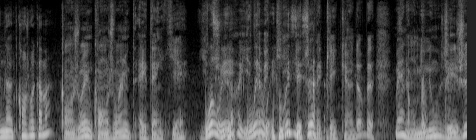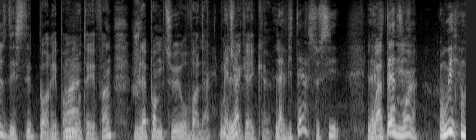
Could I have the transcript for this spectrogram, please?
Notre conjoint comment? Conjoint ou conjointe est inquiet. Il Oui, oui. là? Il est Oui, avec oui, qui? oui, c'est Il est ça. avec quelqu'un d'autre? Mais non, Minou, j'ai juste décidé de pas répondre Ouais. au téléphone. Je voulais pas me tuer au volant ou Mais tuer là- quelqu'un. La vitesse aussi. La Ou vitesse. appelle-moi. Oui, oui.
